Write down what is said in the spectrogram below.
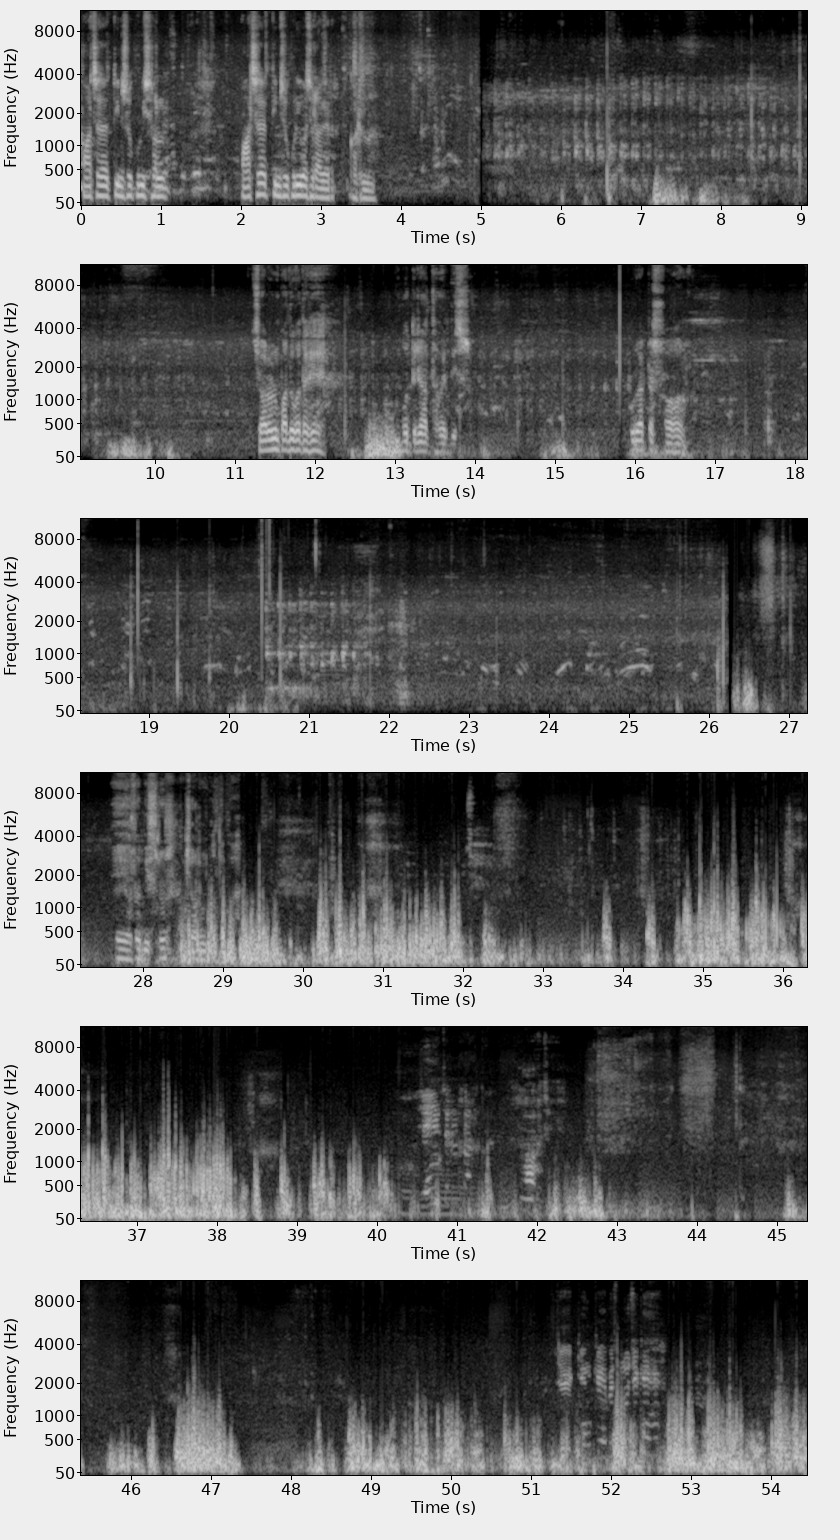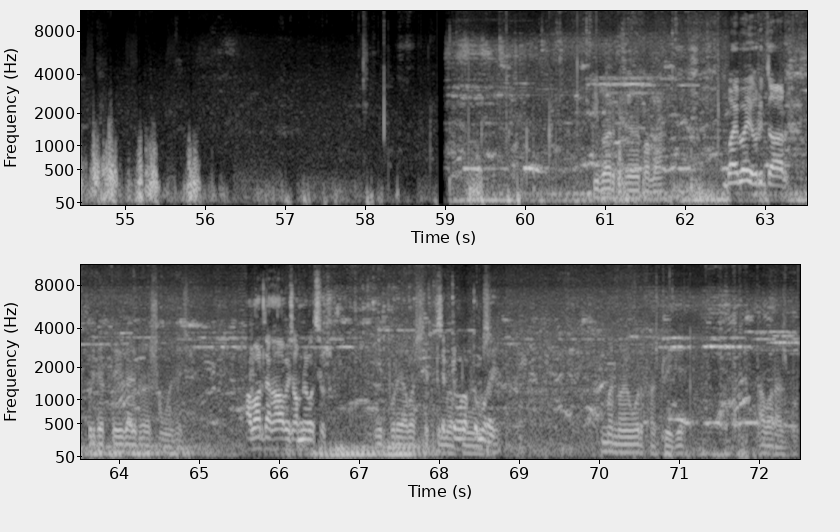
পাঁচ হাজার তিনশো কুড়ি সাল পাঁচ হাজার তিনশো কুড়ি বছর আগের ঘটনা। চরণ পাদুকা থেকে বদ্রীনাথ ধামের দৃশ্য। পুরো একটা শহর। এই হলো বিষ্ণুর চরণ পতাকা किनके विष्णु जी के हैं এবার ভেতরের পালা বাই বাই হরিদ্বার হরিদ্বার থেকে গাড়ি ধরার সময় হয়েছে আবার দেখা হবে সামনের বছর এরপরে আবার সেপ্টেম্বর সেপ্টেম্বর, অক্টোবর অক্টোবরে। মাসে কিংবা নভেম্বর ফার্স্ট উইকে আবার আসবো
